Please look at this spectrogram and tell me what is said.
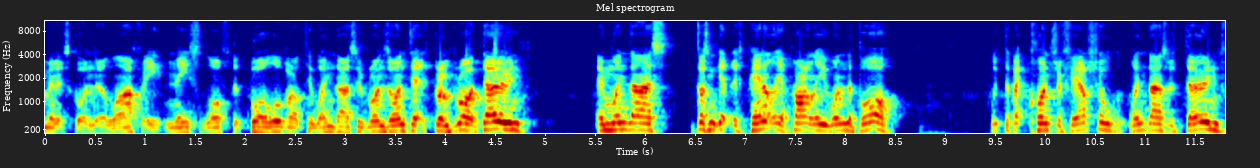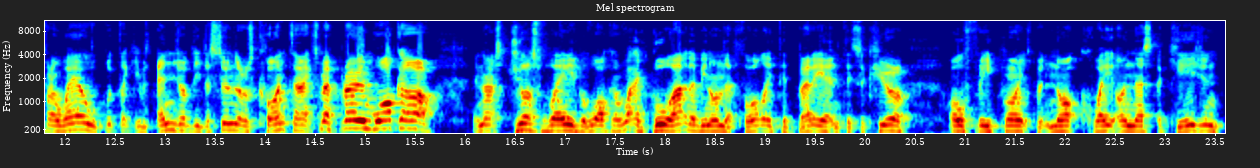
minutes gone now. Lafferty, nice lofted ball over to Windass who runs onto it. It's been brought down. And Windass doesn't get this penalty. Apparently he won the ball. Looked a bit controversial. Windass was down for a while. Looked like he was injured. He'd assumed there was contact. Smith Brown, Walker. And that's just wide. But Walker, what a goal. That would have been on the volley to bury it and to secure all three points. But not quite on this occasion.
